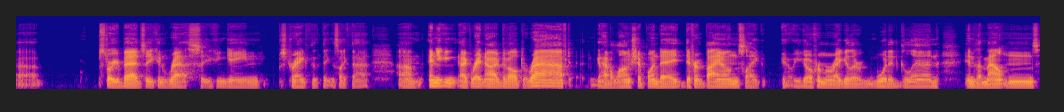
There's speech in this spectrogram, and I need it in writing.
uh, store your bed, so you can rest, so you can gain strength and things like that. Um, and you can like right now, I've developed a raft. I'm gonna have a long ship one day. Different biomes, like you know, you go from a regular wooded glen into the mountains,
